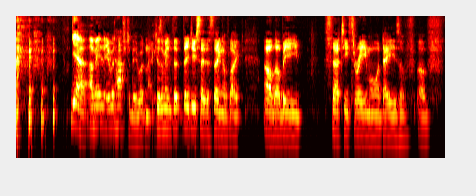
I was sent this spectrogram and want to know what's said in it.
yeah. I mean, it would have to be, wouldn't it? Because I mean, th- they do say the thing of like, oh, there'll be thirty-three more days of of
